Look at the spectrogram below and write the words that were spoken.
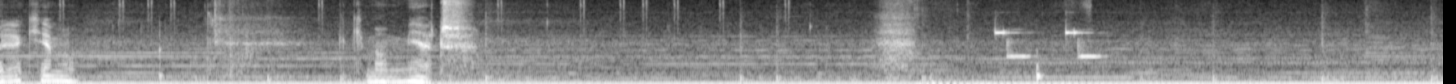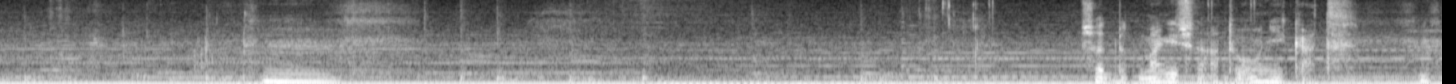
Zobaczę, jaki ja mam. Jaki mam miecz. Hmm. Przedmiot magiczny, a tu unikat.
